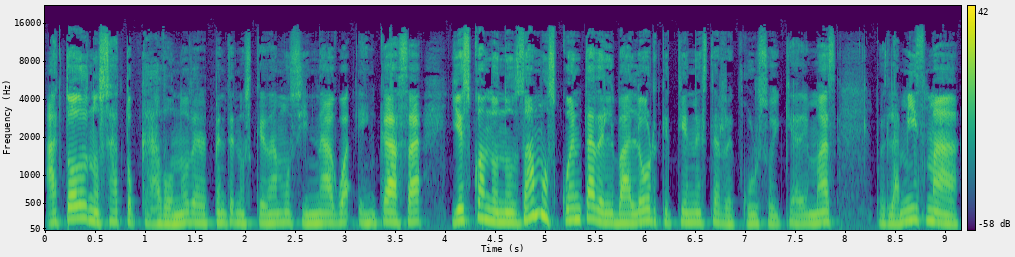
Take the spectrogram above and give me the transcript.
a todos nos ha tocado, ¿no? De repente nos quedamos sin agua en casa y es cuando nos damos cuenta del valor que tiene este recurso y que además, pues la misma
